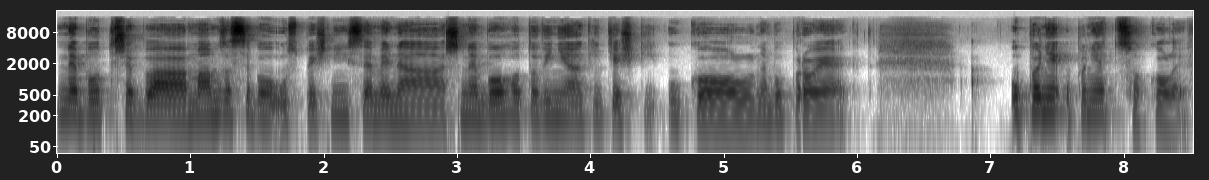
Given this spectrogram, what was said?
nebo třeba mám za sebou úspěšný seminář, nebo hotový nějaký těžký úkol nebo projekt. Úplně, úplně cokoliv.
